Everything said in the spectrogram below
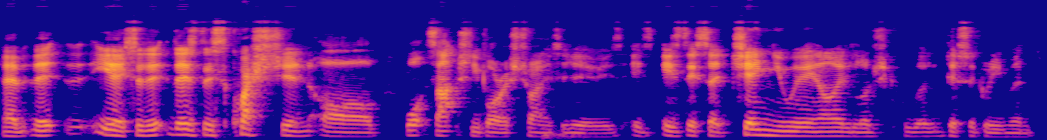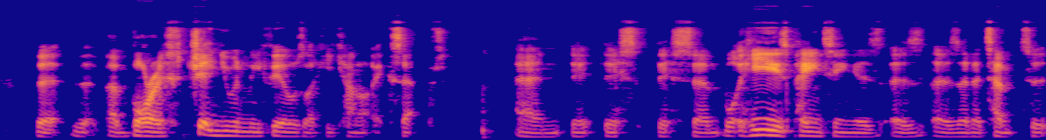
Um, the, you know, so the, there's this question of what's actually Boris trying to do. Is is is this a genuine ideological disagreement that, that uh, Boris genuinely feels like he cannot accept and this this um, what he is painting as as, as an attempt to,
